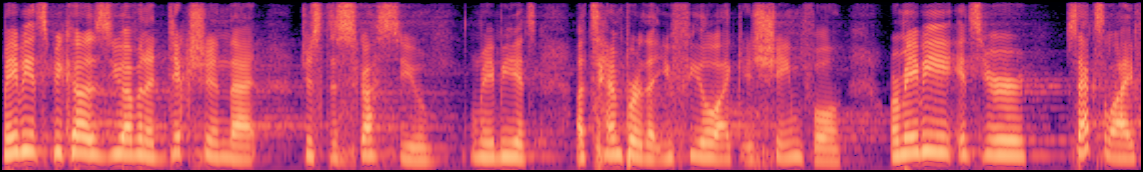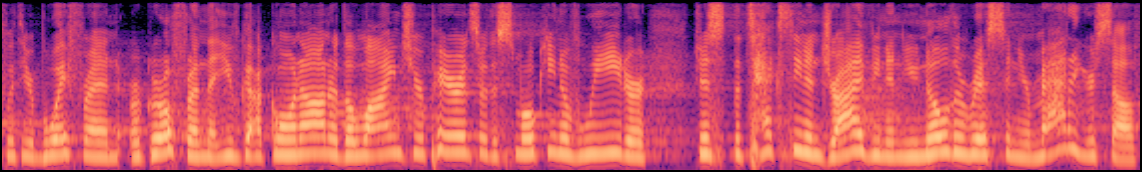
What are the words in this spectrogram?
Maybe it's because you have an addiction that just disgusts you. Maybe it's a temper that you feel like is shameful. Or maybe it's your sex life with your boyfriend or girlfriend that you've got going on, or the lying to your parents, or the smoking of weed, or just the texting and driving, and you know the risks and you're mad at yourself.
